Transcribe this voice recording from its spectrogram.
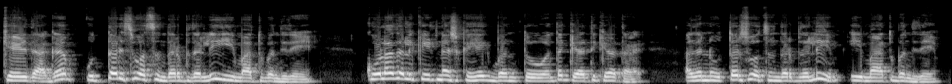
ಕೇಳಿದಾಗ ಉತ್ತರಿಸುವ ಸಂದರ್ಭದಲ್ಲಿ ಈ ಮಾತು ಬಂದಿದೆ. ಕೋಲಾದಲ್ಲಿ ಕೀಟನಾಶಕ ಹೇಗೆ ಬಂತು ಅಂತ ಗೆಳತಿ ಕೇಳ್ತಾಳೆ. ಅದನ್ನು ಉತ್ತರಿಸುವ ಸಂದರ್ಭದಲ್ಲಿ ಈ ಮಾತು ಬಂದಿದೆ.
